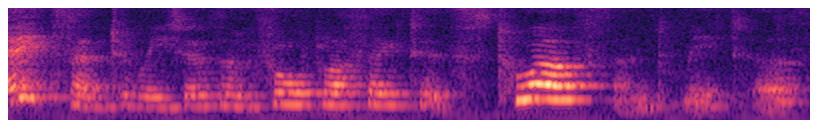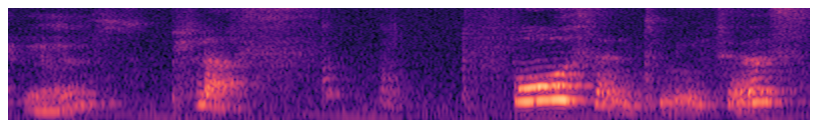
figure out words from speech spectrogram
eight centimeters, and four plus eight is twelve centimeters. Yes? plus four centimeters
